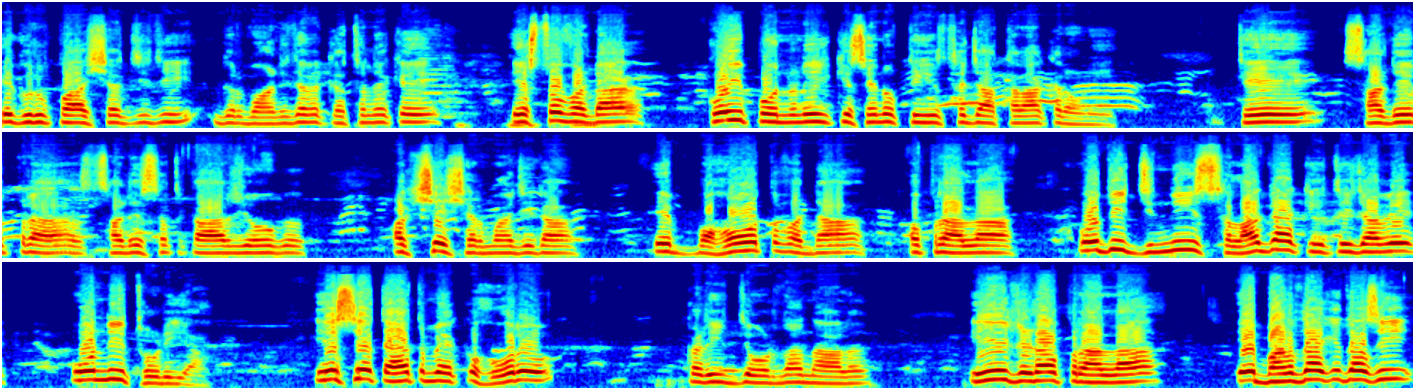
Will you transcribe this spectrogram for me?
ਇਹ ਗੁਰੂ ਪਾਤਸ਼ਾਹ ਜੀ ਦੀ ਗੁਰਬਾਣੀ ਦਾ ਵੀ ਕਥਨ ਹੈ ਕਿ ਇਸ ਤੋਂ ਵੱਡਾ ਕੋਈ ਪੁੰਨ ਨਹੀਂ, ਕਿਸੇ ਨੂੰ ਤੀਰਥ ਯਾਤਰਾ ਕਰਾਉਣੀ। ਤੇ ਸਾਡੇ ਭਰਾ, ਸਾਡੇ ਸਤਿਕਾਰਯੋਗ ਅਕਸ਼ੇ ਸ਼ਰਮਾ ਜੀ ਦਾ ਇਹ ਬਹੁਤ ਵੱਡਾ ਉਪਰਾਲਾ, ਉਹਦੀ ਜਿੰਨੀ ਸ਼ਲਾਘਾ ਕੀਤੀ ਜਾਵੇ, ਓਨੀ ਥੋੜੀ ਆ। ਇਸੇ ਤਹਿਤ ਮੈਂ ਇੱਕ ਹੋਰ ਕੜੀ ਜੋੜਦਾ ਨਾਲ, ਇਹ ਜਿਹੜਾ ਉਪਰਾਲਾ, ਇਹ ਬਣਦਾ ਕਿਦਾਂ ਸੀ?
